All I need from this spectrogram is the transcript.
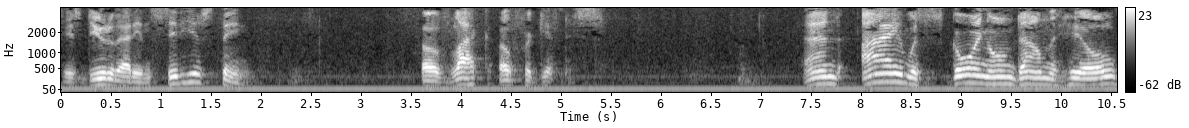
is due to that insidious thing of lack of forgiveness. And I was going on down the hill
